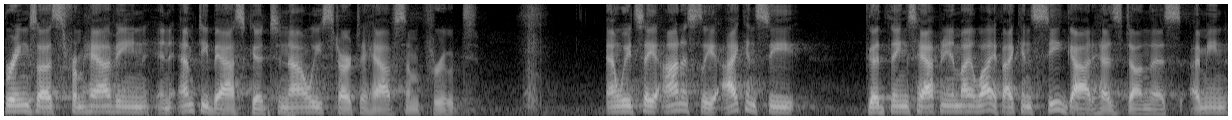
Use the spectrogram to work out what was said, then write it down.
brings us from having an empty basket to now we start to have some fruit. And we'd say, honestly, I can see good things happening in my life. I can see God has done this. I mean,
